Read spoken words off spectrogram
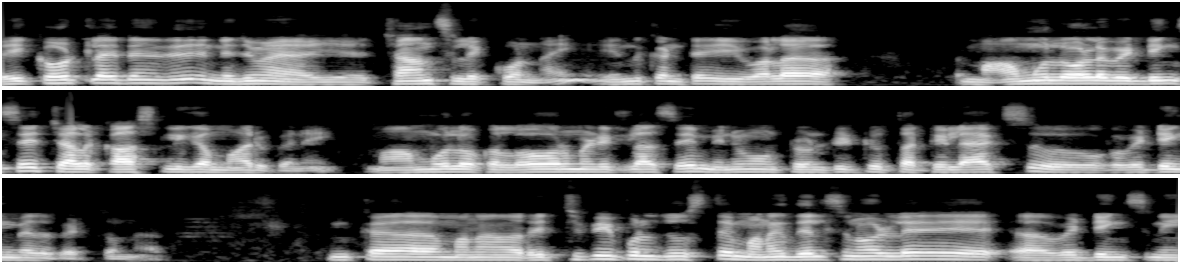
వెయ్యి కోట్లు అనేది నిజమే అయ్యే ఛాన్సులు ఎక్కువ ఉన్నాయి. ఎందుకంటే ఇవాళ మామూలు వాళ్ళ వెడ్డింగ్సే చాలా కాస్ట్లీగా మారిపోయినాయి. మామూలు ఒక లోవర్ మిడిల్ క్లాసే minimum twenty to thirty lakhs ఒక వెడ్డింగ్ మీద పెడుతున్నారు. ఇంకా మన రిచ్ పీపుల్ చూస్తే మనకు తెలిసిన వాళ్ళే వెడ్డింగ్స్ని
